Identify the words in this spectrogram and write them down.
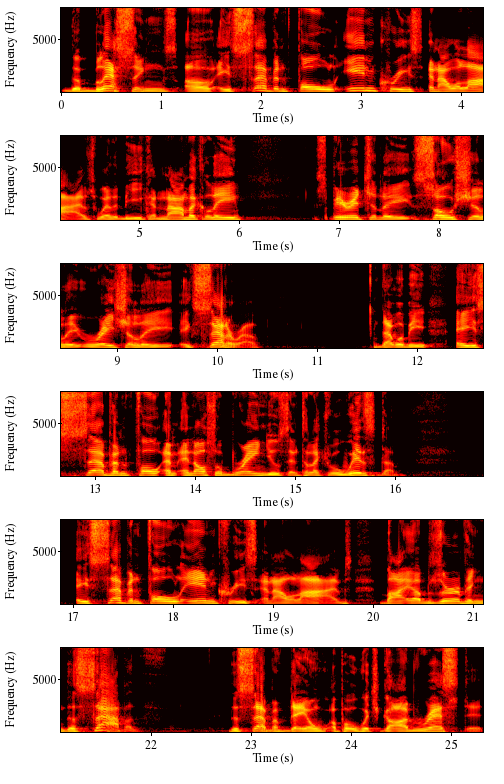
the blessings of a sevenfold increase in our lives, whether it be economically, spiritually, socially, racially, etc. That would be a sevenfold, and also brain use, intellectual wisdom a sevenfold increase in our lives by observing the Sabbath the seventh day on, upon which God rested.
